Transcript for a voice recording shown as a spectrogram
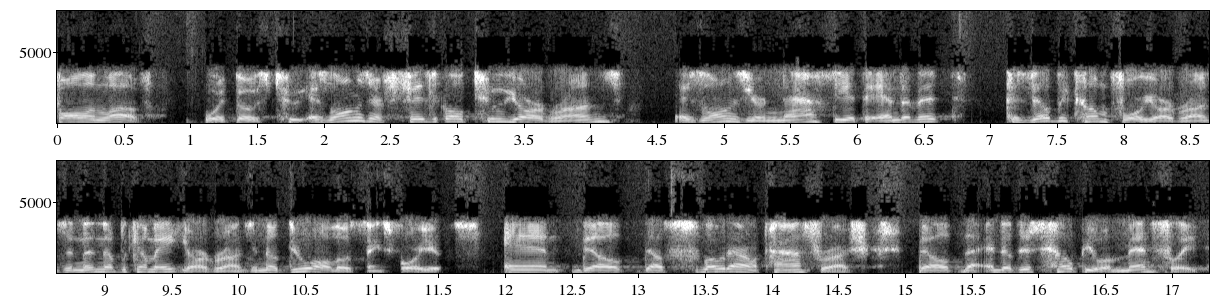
fall in love with those two. As long as they're physical two yard runs, as long as you're nasty at the end of it, because they'll become four yard runs and then they'll become eight yard runs and they'll do all those things for you. And they'll they'll slow down a pass rush. They'll and they'll just help you immensely.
